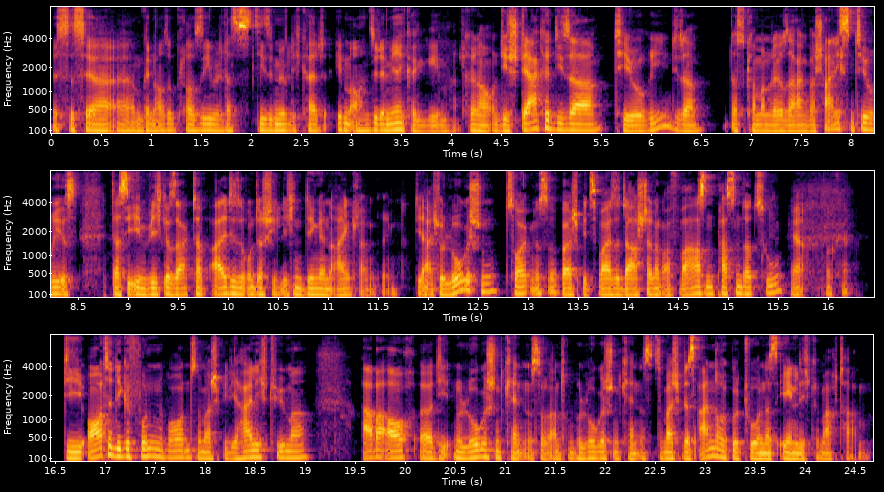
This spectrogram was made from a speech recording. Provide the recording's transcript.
ist es ja ähm, genauso plausibel, dass es diese Möglichkeit eben auch in Südamerika gegeben hat. Genau. Und die Stärke dieser Theorie, dieser, das kann man ja sagen, wahrscheinlichsten Theorie ist, dass sie eben, wie ich gesagt habe, all diese unterschiedlichen Dinge in Einklang bringt. Die archäologischen Zeugnisse, beispielsweise Darstellung auf Vasen, passen dazu. Ja, okay. Die Orte, die gefunden wurden, zum Beispiel die Heiligtümer, aber auch äh, die ethnologischen Kenntnisse oder anthropologischen Kenntnisse, zum Beispiel, dass andere Kulturen das ähnlich gemacht haben.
